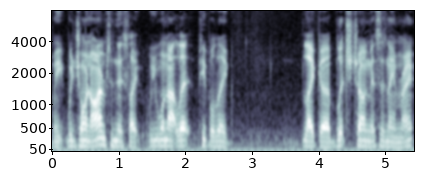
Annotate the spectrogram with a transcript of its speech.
we we join arms in this. Like we will not let people like like uh blitzchung that's his name right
